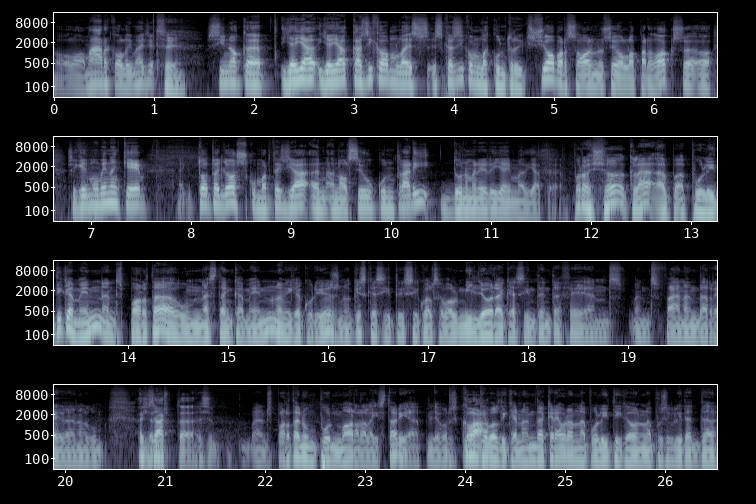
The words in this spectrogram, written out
o la marca o la imatge, Sí. Sinó que ja hi ha, ja hi ha quasi com la, és, és quasi com la contradicció a Barcelona, no sé, o la paradoxa, o, o sigui, aquell moment en què tot allò es converteix ja en, en el seu contrari d'una manera ja immediata. Però això, clar, a- a- políticament ens porta a un estancament una mica curiós, no? Que és que si, si qualsevol millora que s'intenta fer ens, ens fan endarrere en algun... això Exacte. Ens, ens porta en un punt mort de la història. Llavors, Clar. què vol dir? Que no hem de creure en la política o en la possibilitat de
